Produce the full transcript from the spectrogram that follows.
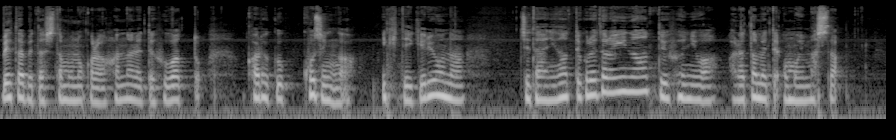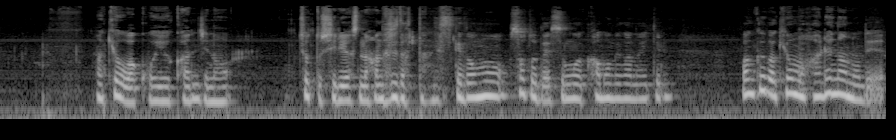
ベタベタしたものから離れてふわっと軽く個人が生きていけるような時代になってくれたらいいなっていうふうには改めて思いました、まあ、今日はこういう感じのちょっとシリアスな話だったんですけども外ですごいカモメが鳴いてる。バンクーバー今日も晴れなので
